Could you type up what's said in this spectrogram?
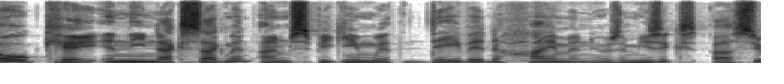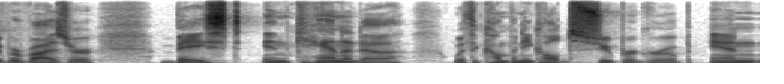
Okay, in the next segment, I'm speaking with David Hyman, who's a music uh, supervisor based in Canada with a company called Supergroup. And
